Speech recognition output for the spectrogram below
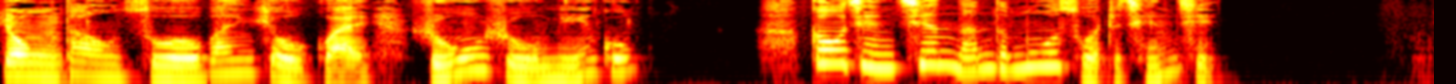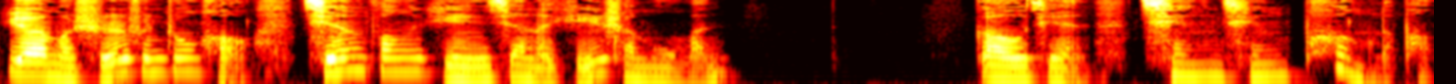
甬道左弯右拐，如入迷宫。高健艰难的摸索着前进。约莫十分钟后，前方隐现了一扇木门。高健轻轻碰了碰，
